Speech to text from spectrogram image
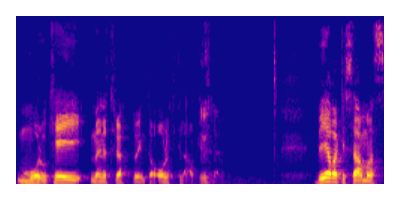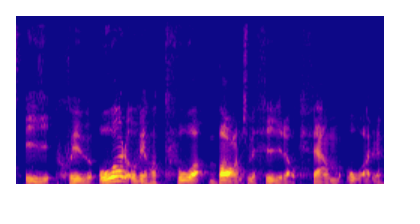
mår okej men är trött och inte har ork till allt. Just det. Vi har varit tillsammans i sju år och vi har två barn som är fyra och fem år.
